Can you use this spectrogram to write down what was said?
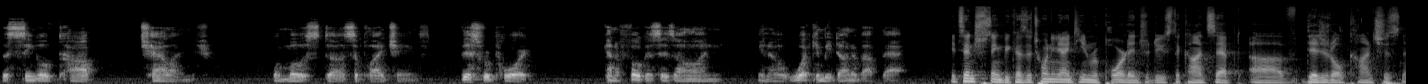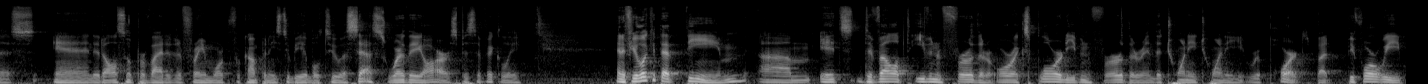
the single top challenge for most uh, supply chains. This report kind of focuses on, you know, what can be done about that. It's interesting because the 2019 report introduced the concept of digital consciousness, and it also provided a framework for companies to be able to assess where they are specifically. And if you look at that theme, um, it's developed even further or explored even further in the 2020 report. But before we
